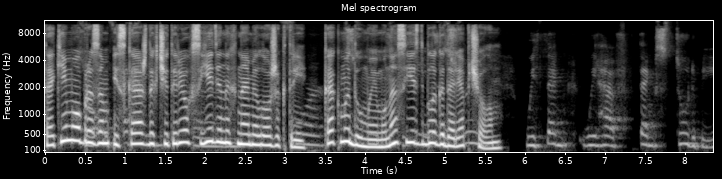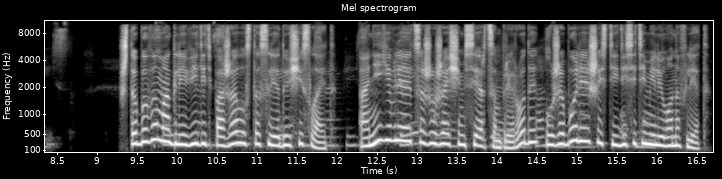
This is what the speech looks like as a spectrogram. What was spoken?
Таким образом, из каждых четырех съеденных нами ложек три, как мы думаем, у нас есть благодаря пчелам. Чтобы вы могли видеть, пожалуйста, следующий слайд. Они являются жужжащим сердцем природы уже более 60 миллионов лет.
